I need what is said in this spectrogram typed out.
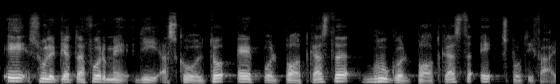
e sulle piattaforme di ascolto Apple Podcast, Google Podcast e Spotify.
